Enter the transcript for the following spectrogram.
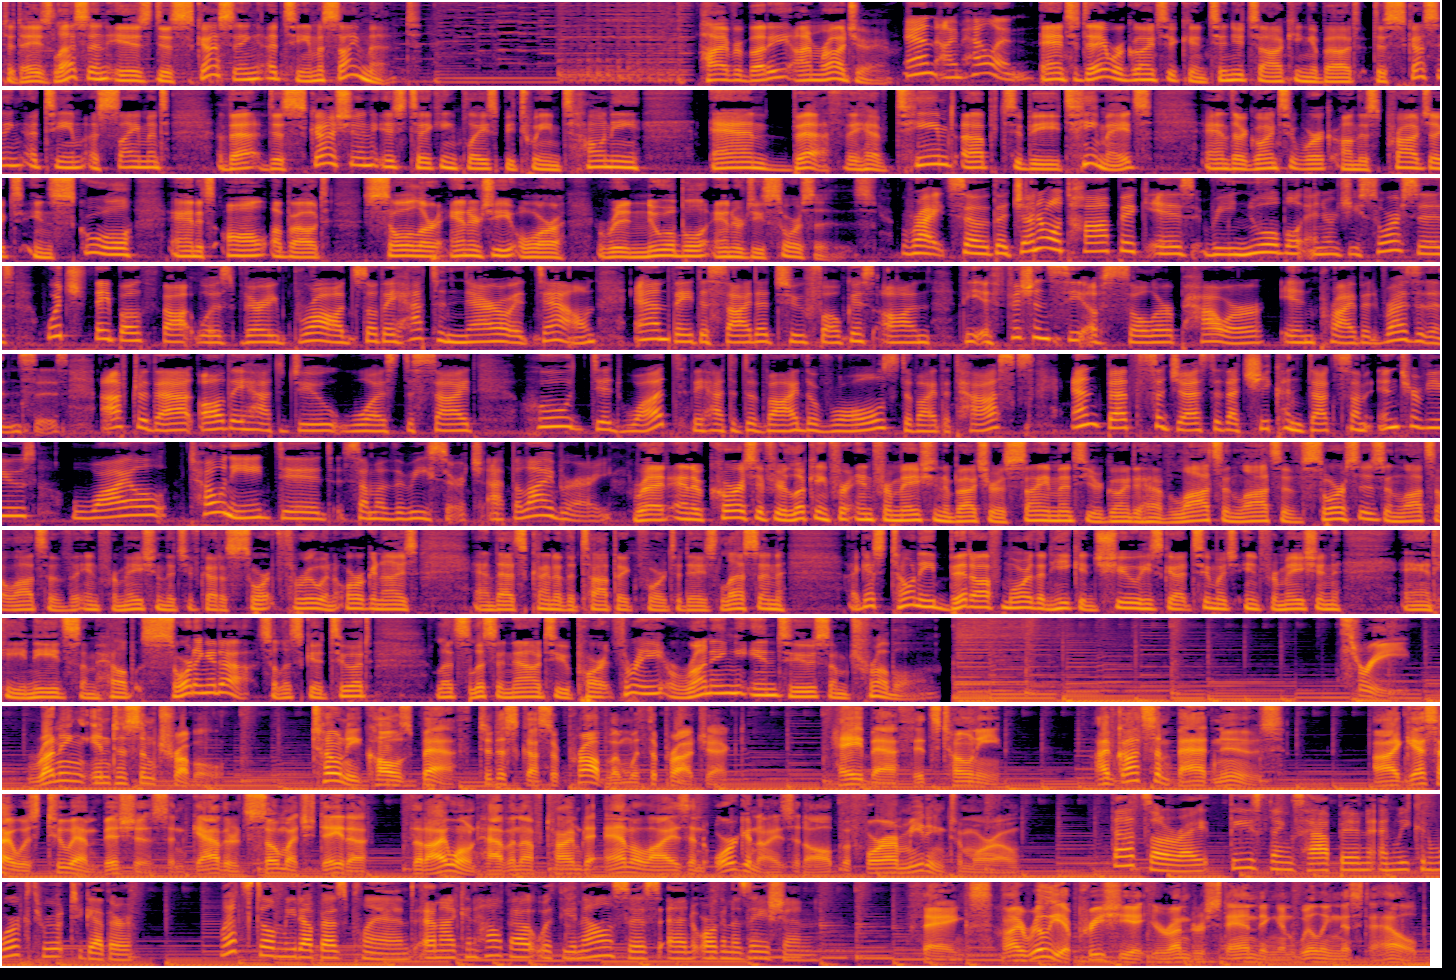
Today's lesson is discussing a team assignment. Hi, everybody. I'm Roger. And I'm Helen. And today we're going to continue talking about discussing a team assignment. That discussion is taking place between Tony and Beth. They have teamed up to be teammates and they're going to work on this project in school. And it's all about solar energy or renewable energy sources. Right. So the general topic is renewable energy sources, which they both thought was very broad. So they had to narrow it down and they decided to focus on the efficiency of solar power in private residences. After that, all they had to do was decide who did what. They had to divide the roles, divide the tasks. And Beth suggested that she conduct some interviews while Tony did some of the research at the library. Right. And of course, if you're looking for information about your assignment, you're going to have lots and lots of sources and lots and lots of information that you've got to sort through and organize. And that's kind of the topic for today's lesson. I guess Tony bit off more than he can chew. He's got too much information and he needs some help sorting it out. So let's get to it. Let's listen now to part three running into some trouble. 3. Running into some trouble. Tony calls Beth to discuss a problem with the project. Hey, Beth, it's Tony. I've got some bad news. I guess I was too ambitious and gathered so much data that I won't have enough time to analyze and organize it all before our meeting tomorrow. That's all right. These things happen and we can work through it together. Let's still meet up as planned, and I can help out with the analysis and organization. Thanks. I really appreciate your understanding and willingness to help.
